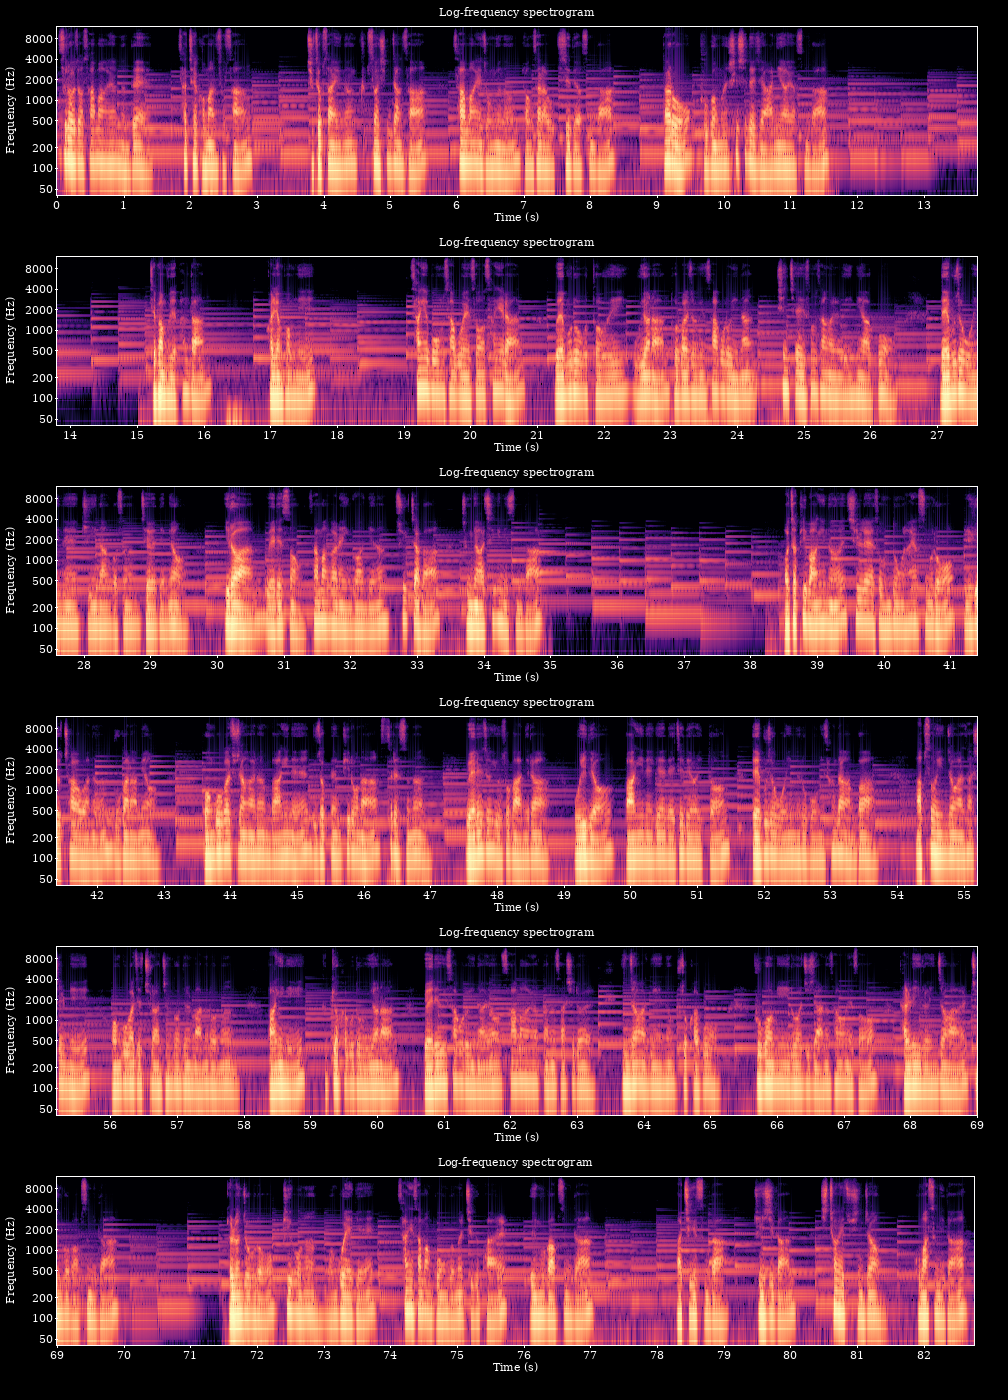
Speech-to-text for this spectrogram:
쓰러져 사망하였는데 사체 검안서상 직접 쌓이는 급성 심장사 사망의 종류는 병사라고 기재되었습니다. 따로 부검은 실시되지 아니하였습니다. 재판부의 판단 관련 법리 상해보험사고에서 상해란 외부로부터의 우연한 돌발적인 사고로 인한 신체의 손상을 의미하고 내부적 원인에 기인한 것은 제외되며 이러한 외래성 사망 간의 인과관계는 수익자가 증명할 책임이 있습니다. 어차피 망인은 실내에서 운동을 하였으므로 일교차와는 무관하며 원고가 주장하는 망인의 누적된 피로나 스트레스는 외래적 요소가 아니라 오히려 망인에게 내재되어 있던 내부적 원인으로 봄이 상당한 바 앞서 인정한 사실 및 원고가 제출한 증거들만으로는 망인이 급격하고도 우연한 외래의 사고로 인하여 사망하였다는 사실을 인정하기에는 부족하고 부검이 이루어지지 않은 상황에서 달리 이를 인정할 증거가 없습니다. 결론적으로 피고는 원고에게 상해사망보험금을 지급할 의무가 없습니다. 마치겠습니다. 긴 시간 시청해주신 점 고맙습니다.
